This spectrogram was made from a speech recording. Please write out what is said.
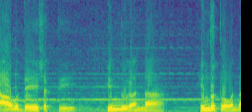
ಯಾವುದೇ ಶಕ್ತಿ ಹಿಂದೂಗಳನ್ನು, ಹಿಂದುತ್ವವನ್ನ,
